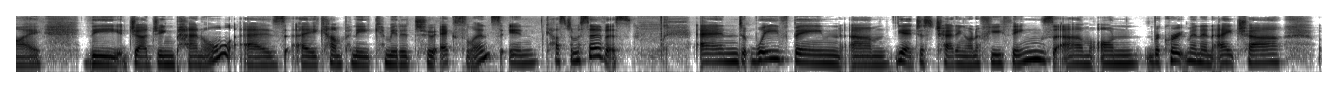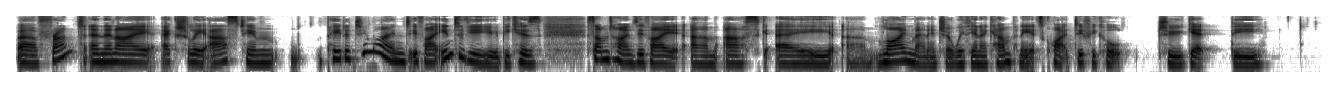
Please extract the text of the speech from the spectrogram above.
the judging panel as a company committed to excellence in customer service. And we've been, um, yeah, just chatting on a few things um, on recruitment and HR uh, front. And then I actually asked him, Peter, do you mind if I interview you? Because sometimes if I um, ask a um, line manager within a company, it's quite difficult to get the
